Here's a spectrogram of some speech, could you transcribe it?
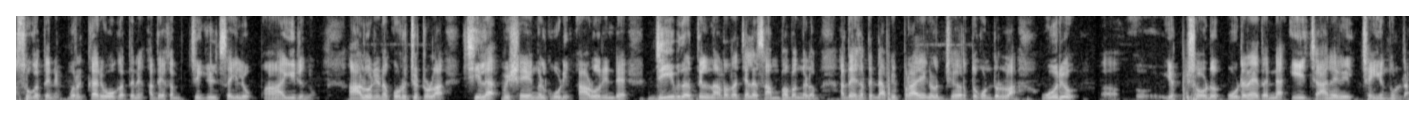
അസുഖത്തിന് വൃക്ക രോഗത്തിന് അദ്ദേഹം ചികിത്സയിലും ആയിരുന്നു. ആളൂരിനെ കുറിച്ചിട്ടുള്ള ചില വിഷയങ്ങൾ കൂടി ആളൂരിന്റെ ജീവിതത്തിൽ നടന്ന ചില സംഭവങ്ങളും അദ്ദേഹത്തിന്റെ അഭിപ്രായങ്ങളും ചേർത്തുകൊണ്ടുള്ള ഒരു എപ്പിസോഡ് ഉടനെ തന്നെ ഈ ചാനലിൽ ചെയ്യുന്നുണ്ട്.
